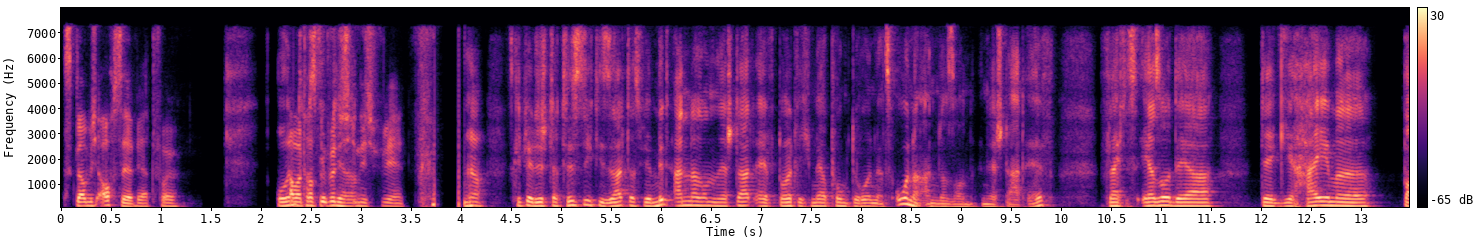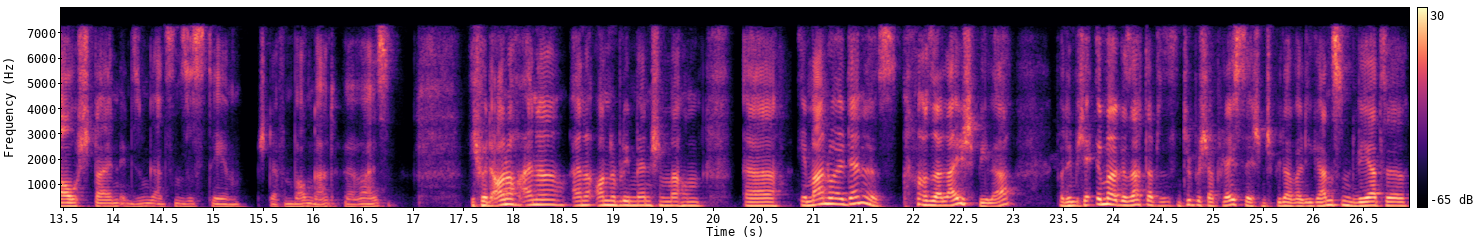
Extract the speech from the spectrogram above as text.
ist, glaube ich, auch sehr wertvoll. Und aber trotzdem würde ich ihn nicht wählen. Ja, es gibt ja die Statistik, die sagt, dass wir mit Anderson in der Startelf deutlich mehr Punkte holen als ohne Anderson in der Startelf. Vielleicht ist er so der, der geheime Baustein in diesem ganzen System. Steffen Baumgart, wer weiß. Ich würde auch noch eine, eine Honorable Mention machen. Äh, Emanuel Dennis, unser Leihspieler, von dem ich ja immer gesagt habe, das ist ein typischer Playstation-Spieler, weil die ganzen Werte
